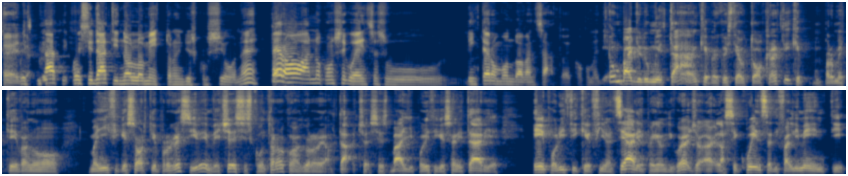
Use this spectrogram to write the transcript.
Eh, questi, dati, questi, dati, non lo mettono in discussione, però hanno conseguenze sull'intero mondo avanzato. Ecco, come dire. È un bagno d'umiltà anche per questi autocrati che promettevano magnifiche sorti progressive, invece si scontrano con la dura realtà, cioè se sbagli politiche sanitarie e politiche finanziarie, perché non dico, cioè, la sequenza di fallimenti,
